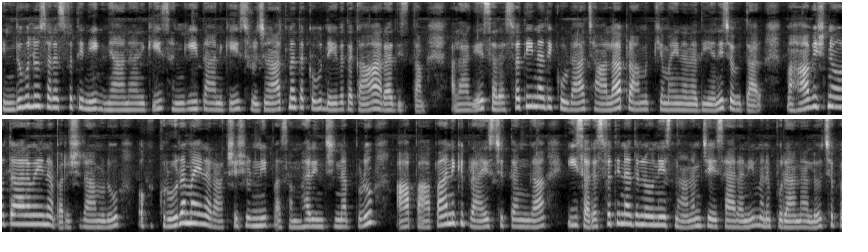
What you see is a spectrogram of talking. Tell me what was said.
హిందువులు సరస్వతిని జ్ఞానానికి సంగీతానికి సృజనాత్మకకు దేవతగా ఆరాధిస్తాం. అలాగే సరస్వతీ నది కూడా చాలా ప్రాముఖ్యమైన నది అని చెబుతారు. మహావిష్ణు అవతారమైన పరశురాముడు ఒక క్రూరమైన రాక్షసుడిని సంహరించినప్పుడు ఆ పాపానికి ప్రాయశ్చిత్తంగా ఈ సరస్వతి నదిలోనే స్నానం చేశారని మన పురాణాల్లో చెప్ప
